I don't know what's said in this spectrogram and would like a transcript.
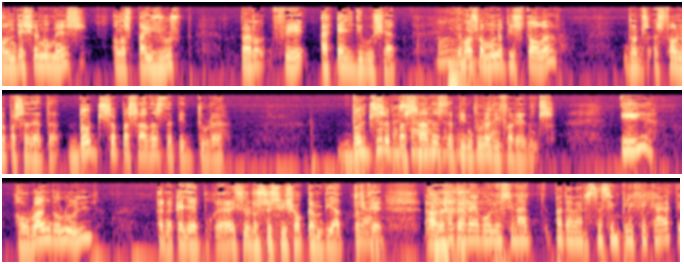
on deixa només a l'espai just per fer aquell dibuixet. Oh. Llavors amb una pistola doncs es fa una passadeta. 12 passades de pintura. 12, passades de pintura, diferents. I el blanc de l'ull, en aquella època, eh, això no sé si això ha canviat, Clar. perquè Pot haver evolucionat, pot haver-se simplificat,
